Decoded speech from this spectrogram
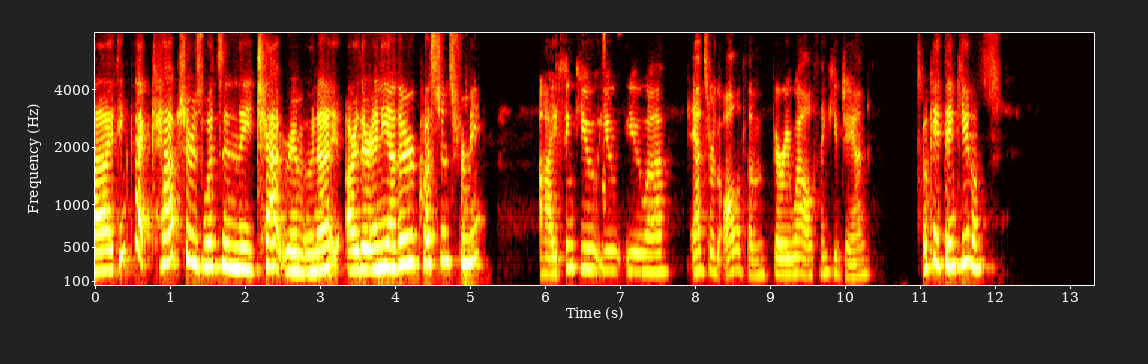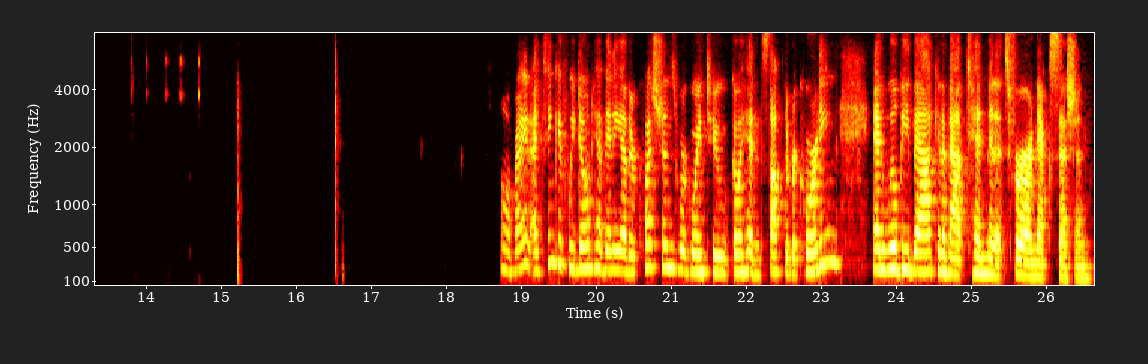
I think that captures what's in the chat room, Una. Are there any other questions for me? I think you you you uh, answered all of them very well. Thank you, Jan. Okay, thank you. All right, I think if we don't have any other questions, we're going to go ahead and stop the recording and we'll be back in about 10 minutes for our next session.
